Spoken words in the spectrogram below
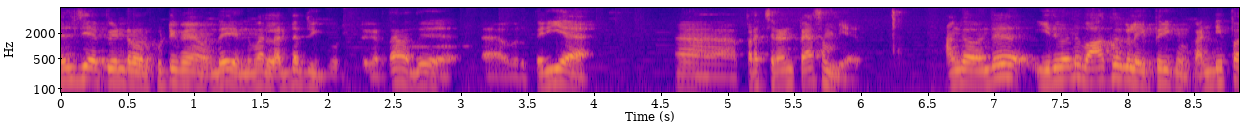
எல்ஜேபின்ற ஒரு குட்டிமையா வந்து இந்த மாதிரி லட்டை தூக்கி விட்டுட்டு தான் வந்து ஒரு பெரிய பிரச்சனைன்னு பேச முடியாது. அங்க வந்து இது வந்து வாக்குகளை பிரிக்கும். கண்டிப்பா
